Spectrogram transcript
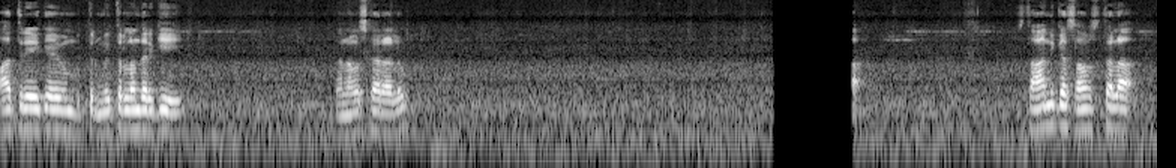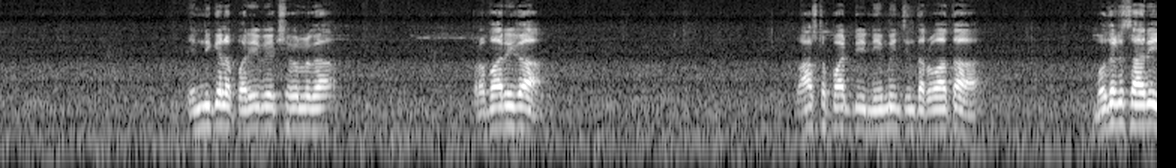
పాత్రికే మిత్రు మిత్రులందరికీ నా నమస్కారాలు. స్థానిక సంస్థల ఎన్నికల పర్యవేక్షకులుగా ప్రభారీగా రాష్ట్ర పార్టీ నియమించిన తర్వాత మొదటిసారి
